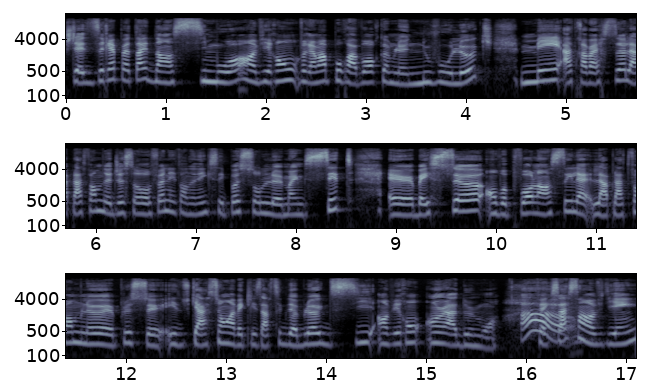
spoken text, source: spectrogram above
Je te dirais peut-être dans six mois environ, vraiment pour avoir comme le nouveau look. Mais à travers ça, la plateforme de Just All Fun, étant donné que c'est pas sur le même site, euh, ben ça, on va pouvoir lancer la, la plateforme là, plus euh, éducation avec les articles de blog d'ici environ un à deux mois. Fait que ça s'en vient.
